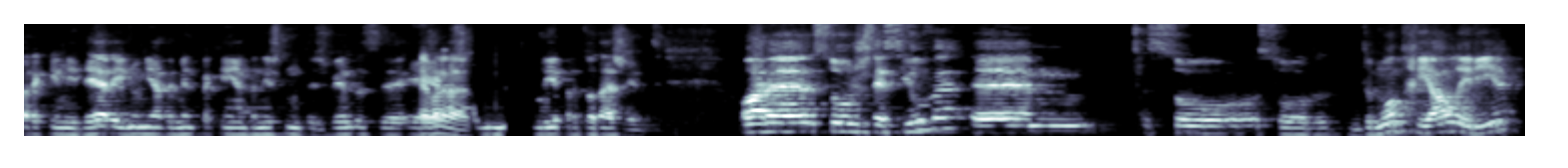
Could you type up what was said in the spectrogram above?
para quem lidera e, nomeadamente, para quem anda neste mundo das vendas. É, é verdade. Uma para toda a gente. Ora, sou o José Silva, um, sou, sou de Monte Real, Leiria.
